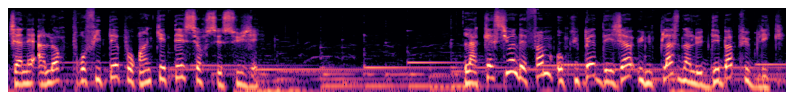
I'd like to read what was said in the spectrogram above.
J'en ai alors profité pour enquêter sur ce sujet. La question des femmes occupait déjà une place dans le débat public.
